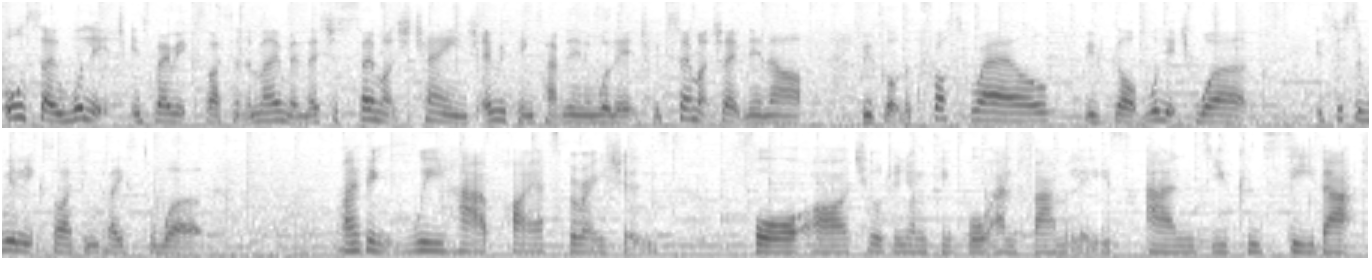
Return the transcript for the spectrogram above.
Also, Woolwich is very exciting at the moment. There's just so much change. Everything's happening in Woolwich with so much opening up. We've got the Crossrail, we've got Woolwich Works. It's just a really exciting place to work. I think we have high aspirations for our children, young people and families and you can see that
